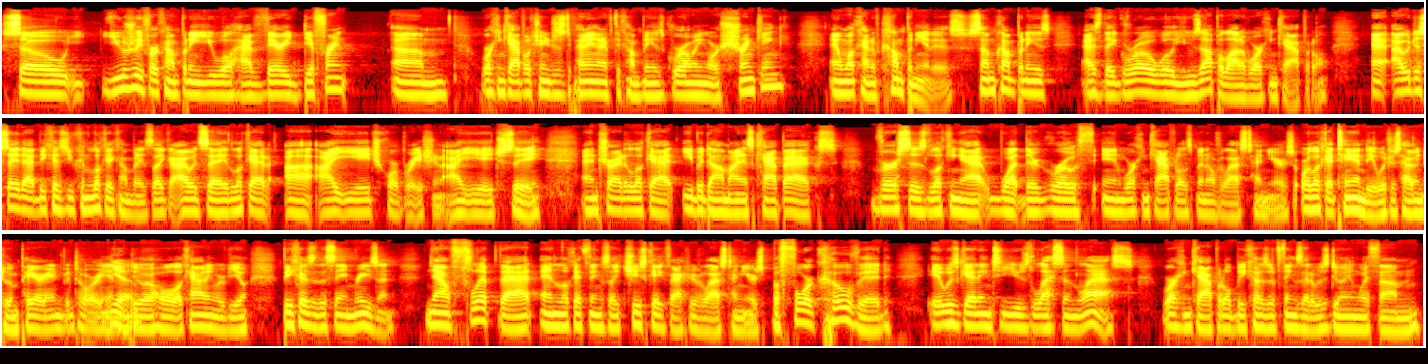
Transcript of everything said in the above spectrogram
So usually for a company, you will have very different um, working capital changes depending on if the company is growing or shrinking and what kind of company it is. Some companies, as they grow, will use up a lot of working capital. I would just say that because you can look at companies like I would say look at uh, IEH Corporation, IEHC, and try to look at EBITDA minus capex versus looking at what their growth in working capital has been over the last 10 years or look at Tandy which is having to impair inventory and Yeah. do a whole accounting review because of the same reason. Now flip that and look at things like Cheesecake Factory over the last 10 years. Before COVID, it was getting to use less and less working capital because of things that it was doing with um,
